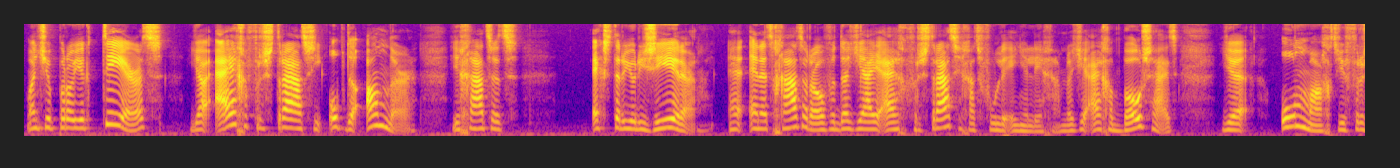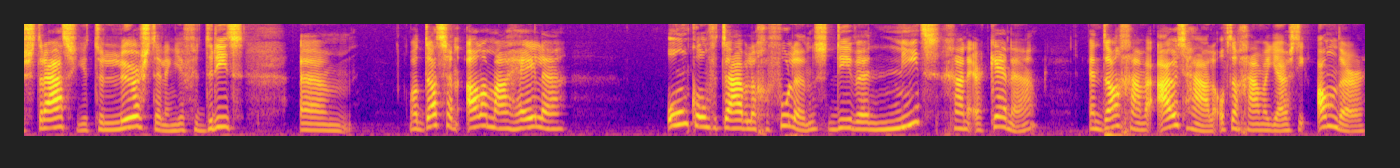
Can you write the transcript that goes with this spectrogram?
Want je projecteert jouw eigen frustratie op de ander. Je gaat het exterioriseren. En het gaat erover dat jij je eigen frustratie gaat voelen in je lichaam. Dat je eigen boosheid, je onmacht, je frustratie, je teleurstelling, je verdriet. Um, want dat zijn allemaal hele oncomfortabele gevoelens die we niet gaan erkennen en dan gaan we uithalen of dan gaan we juist die ander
